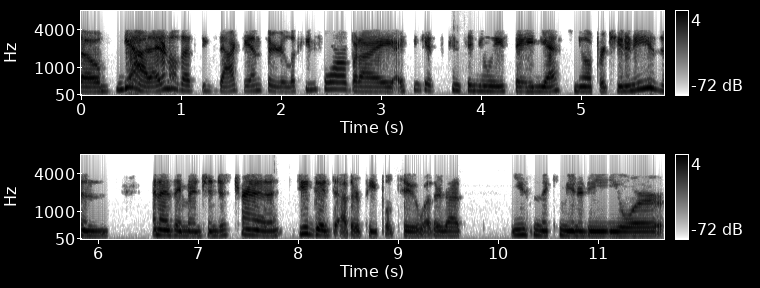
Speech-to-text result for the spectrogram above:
So yeah, I don't know if that's the exact answer you're looking for, but I, I think it's continually saying yes to new opportunities and and as I mentioned, just trying to do good to other people too, whether that's youth in the community or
